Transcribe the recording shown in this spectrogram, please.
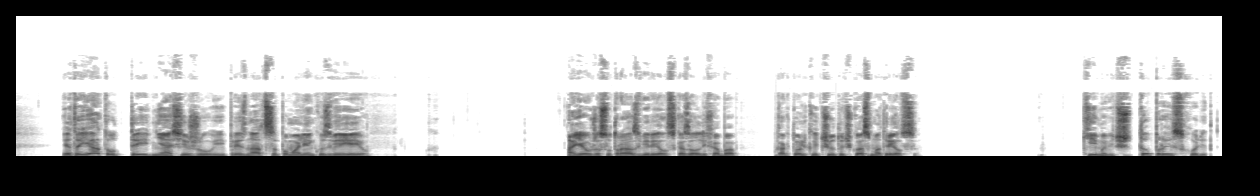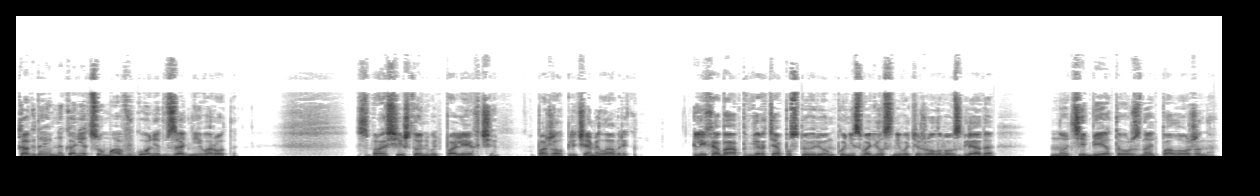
— Это я тут три дня сижу и, признаться, помаленьку зверею. — А я уже с утра зверел, — сказал Лихабаб, — как только чуточку осмотрелся. — Кимович, что происходит? Когда им, наконец, ума вгонят в задние ворота? — Спроси что-нибудь полегче, — пожал плечами Лаврик. Лихабаб, вертя пустую рюмку, не сводил с него тяжелого взгляда. — Но тебе-то уж знать положено.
